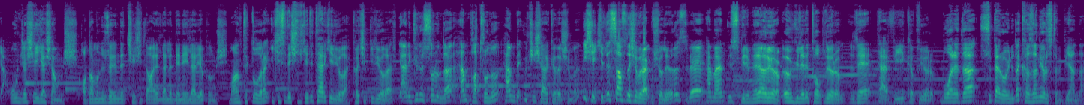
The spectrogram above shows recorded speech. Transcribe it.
Ya onca şey yaşanmış. Adamın üzerinde çeşitli aletlerle deneyler yapılmış. Mantıklı olarak ikisi de şirketi terk ediyorlar. Kaçıp gidiyorlar. Yani günün sonunda hem patronu hem de 3 iş arkadaşımı bir şekilde saf dışı bırakmış oluyoruz ve hemen üst birimleri arıyorum. Övgüleri topluyorum ve terfiyi kapıyorum. Bu arada süper oyunu da kazanıyoruz tabii bir yandan.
